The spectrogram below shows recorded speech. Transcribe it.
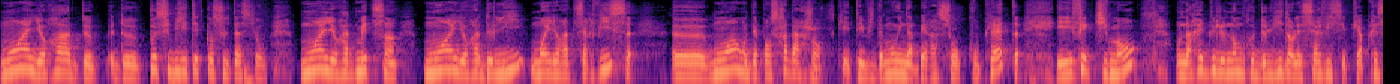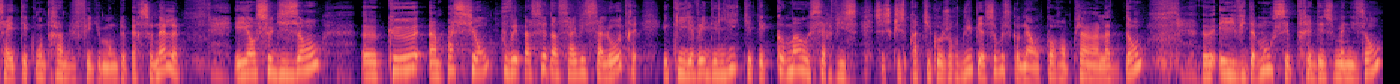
moins il y aura de possibilités de consultation, moins il y aura de médecins, moins il y aura de lits, moins il y aura de services, euh, moins on dépensera d'argent, ce qui est évidemment une aberration complète. Et effectivement, on a réduit le nombre de lits dans les services. Et puis après, ça a été contraint du fait du manque de personnel. Et en se disant, euh, qu'un patient pouvait passer d'un service à l'autre et qu'il y avait des lits qui étaient communs au service. C'est ce qui se pratique aujourd'hui, bien sûr, parce qu'on est encore en plein là-dedans. Euh, et évidemment, c'est très déshumanisant.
